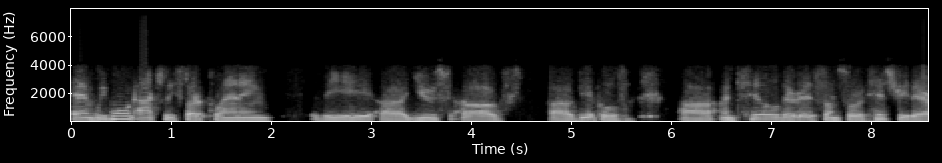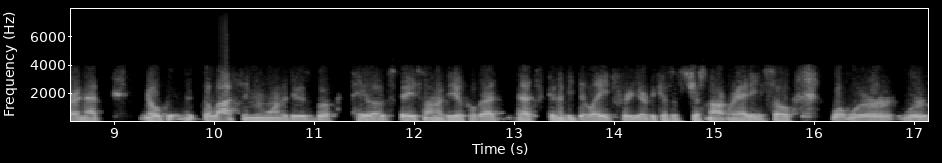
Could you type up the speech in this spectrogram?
and we won't actually start planning the uh, use of uh, vehicles uh, until there is some sort of history there, and that you know the last thing we want to do is book payload space on a vehicle that that's going to be delayed for a year because it's just not ready. So what we're we're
